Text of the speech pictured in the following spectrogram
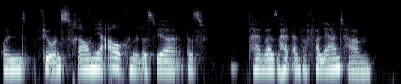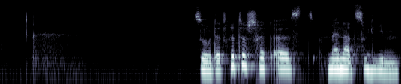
Und für uns Frauen ja auch, nur dass wir das teilweise halt einfach verlernt haben. So, der dritte Schritt ist, Männer zu lieben.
